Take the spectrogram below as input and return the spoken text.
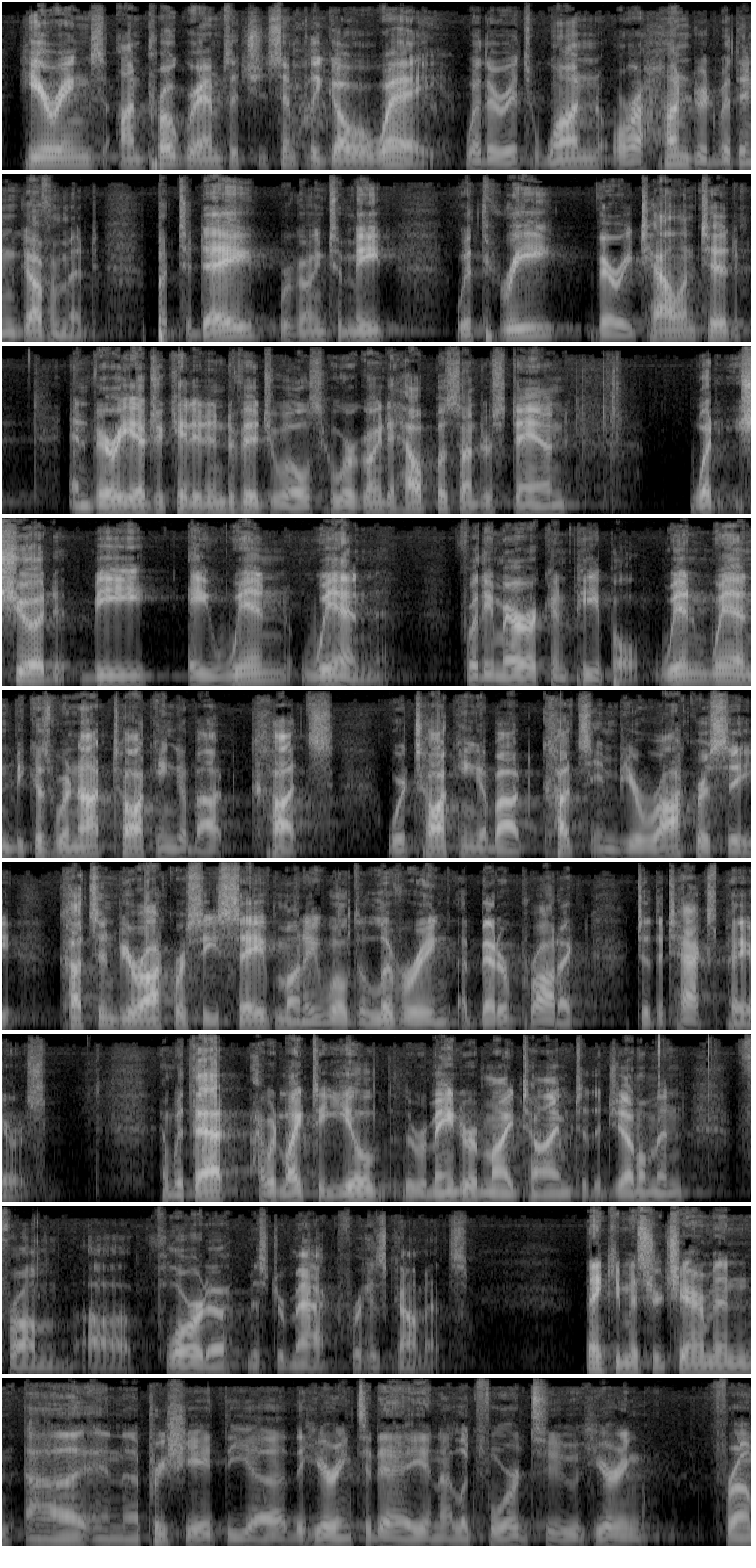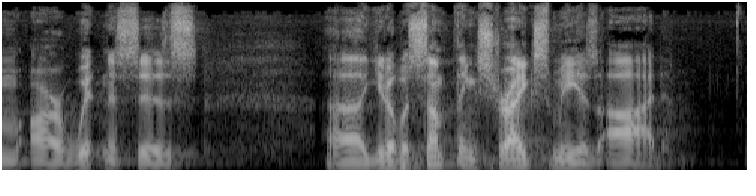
hearings on programs that should simply go away, whether it is one or a hundred within government. But today we are going to meet with three very talented and very educated individuals who are going to help us understand what should be a win-win for the American people. Win-win because we are not talking about cuts. We are talking about cuts in bureaucracy. Cuts in bureaucracy save money while delivering a better product to the taxpayers. And with that, I would like to yield the remainder of my time to the gentleman from uh, Florida, Mr. Mack, for his comments. Thank you, Mr. Chairman, uh, and appreciate the, uh, the hearing today, and I look forward to hearing from our witnesses uh, you know, but something strikes me as odd,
